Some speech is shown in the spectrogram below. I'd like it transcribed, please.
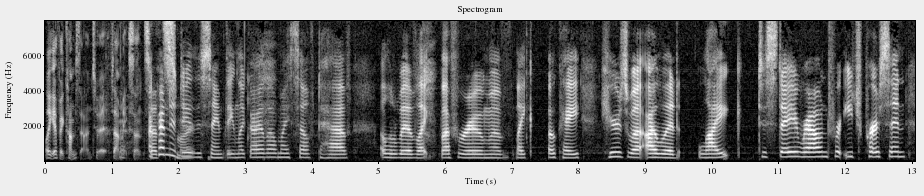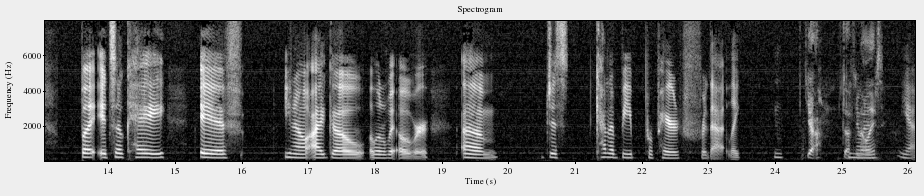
like if it comes down to it, if that makes sense. I kind of do the same thing. Like I allow myself to have a little bit of like buffer room of like, okay, here's what I would like to stay around for each person, but it's okay if you know I go a little bit over. Um, just kind of be prepared for that. Like, Yeah, you know what definitely. Yeah.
